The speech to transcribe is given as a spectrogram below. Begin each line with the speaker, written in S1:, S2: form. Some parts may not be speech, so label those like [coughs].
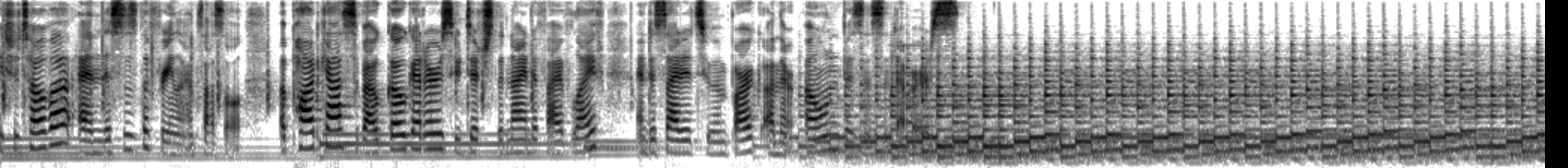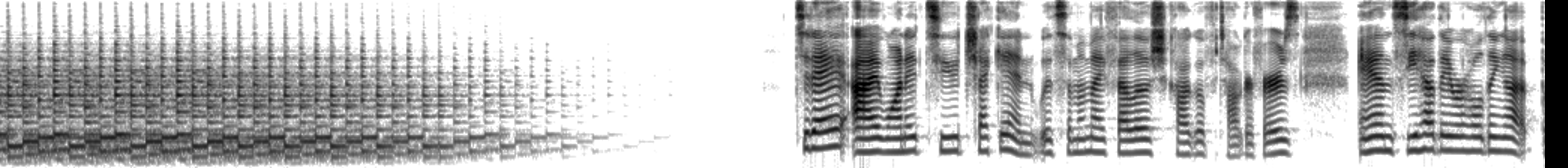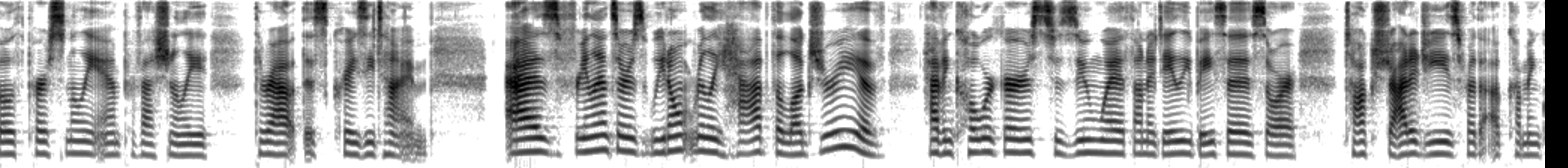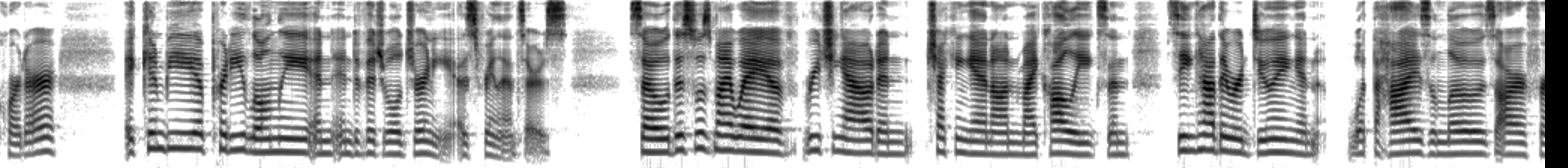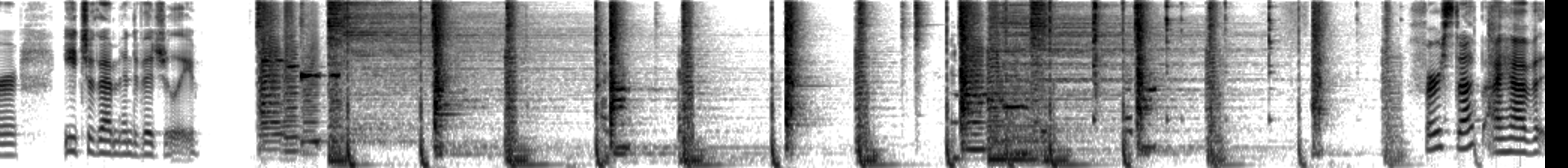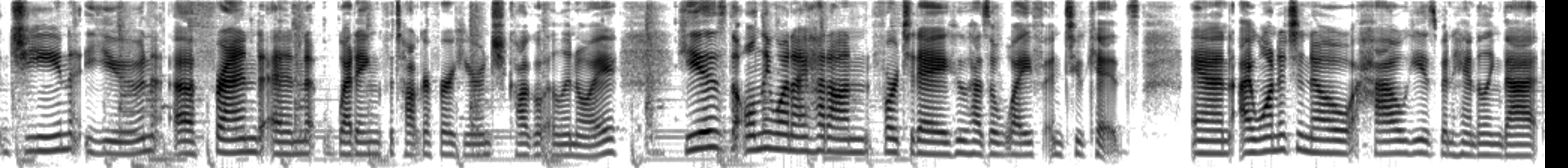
S1: Alicia Tova, and this is The Freelance Hustle, a podcast about go getters who ditched the 9 to 5 life and decided to embark on their own business endeavors. Today, I wanted to check in with some of my fellow Chicago photographers and see how they were holding up, both personally and professionally, throughout this crazy time. As freelancers, we don't really have the luxury of having coworkers to Zoom with on a daily basis or talk strategies for the upcoming quarter. It can be a pretty lonely and individual journey as freelancers. So, this was my way of reaching out and checking in on my colleagues and seeing how they were doing and what the highs and lows are for each of them individually. First up, I have Gene Yoon, a friend and wedding photographer here in Chicago, Illinois. He is the only one I had on for today who has a wife and two kids. And I wanted to know how he has been handling that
